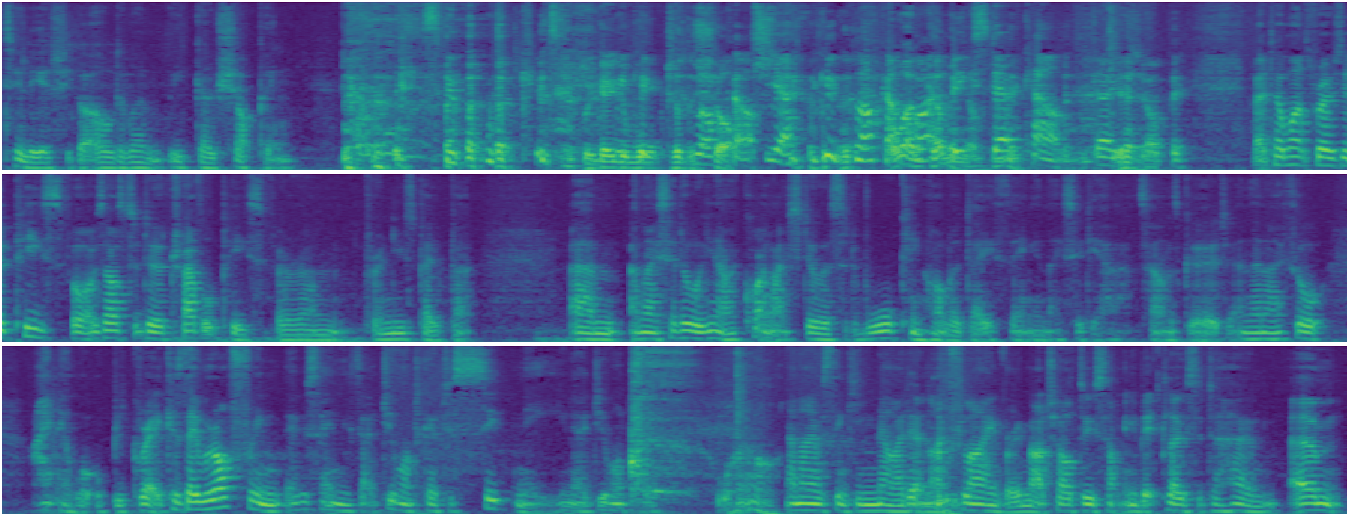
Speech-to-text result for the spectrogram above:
Tilly as she got older when we go shopping. So we We're going to walk to the shops. Up, yeah, we could clock up Oh, quite a coming, big I'm step coming. count going Yeah. shopping. In fact, I once wrote a piece for. I was asked to do a travel piece for um, for a newspaper, um, and I said, "Oh, you know, I'd quite like to do a sort of walking holiday thing." And they said, "Yeah, that sounds good." And then I thought, I know what would be great because they were offering. They were saying things like, "Do you want to go to Sydney? You know, do you want to?" Wow. And I was thinking, no, I don't like flying very much. I'll do something a bit closer to home. Um,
